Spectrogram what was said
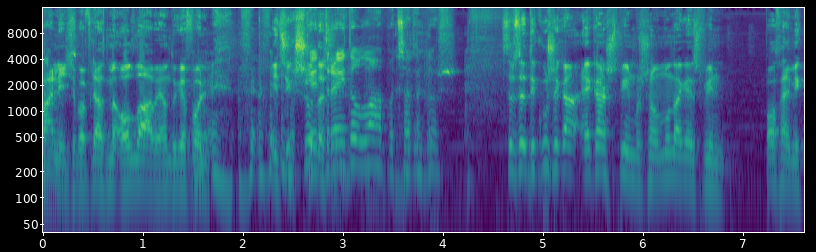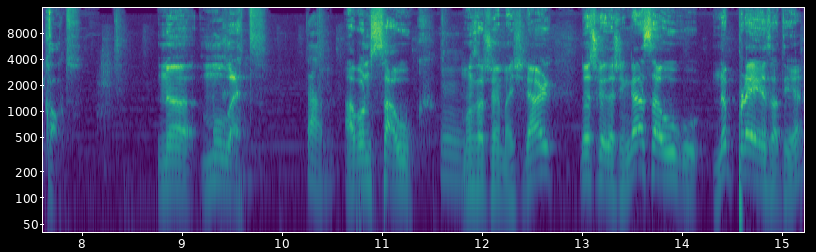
Falni që po flas me olla, jam duke fol. I çik shumë tash. Ke drejt olla, po çfarë të bësh? Sepse dikush e ka e ka shtëpinë për shkak mund ta ketë shtëpinë, po themi kot. në Mullet. Tam. Apo në Sauk. Mm. Mos ta çojmë aq larg, do të shkojë tashi nga Sauku në Prezë atje.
